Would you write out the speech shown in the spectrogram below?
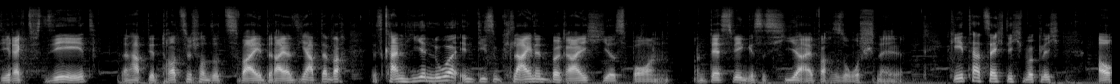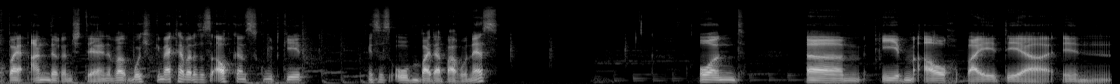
direkt seht, dann habt ihr trotzdem schon so zwei, drei. Also ihr habt einfach, das kann hier nur in diesem kleinen Bereich hier spawnen. Und deswegen ist es hier einfach so schnell. Geht tatsächlich wirklich auch bei anderen Stellen. Wo ich gemerkt habe, dass es auch ganz gut geht, ist es oben bei der Baroness. Und ähm, eben auch bei der in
